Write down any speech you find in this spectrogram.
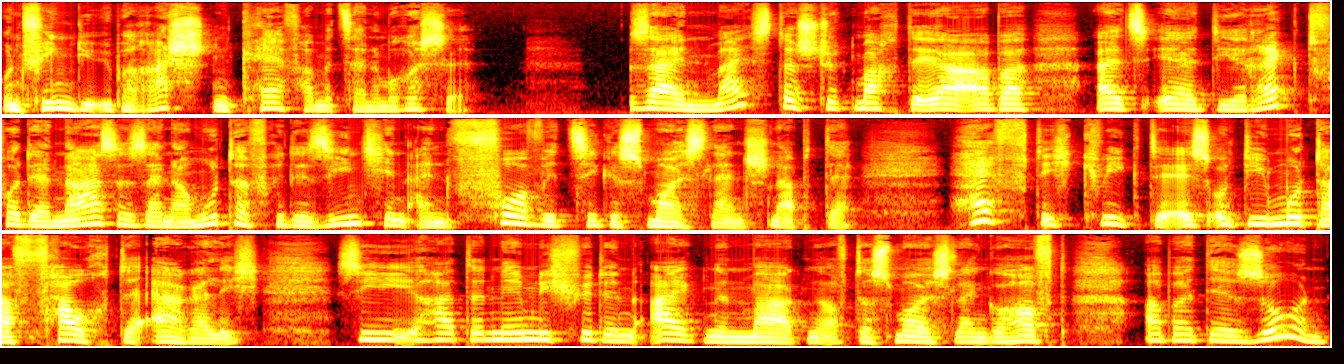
und fing die überraschten Käfer mit seinem Rüssel. Sein Meisterstück machte er aber, als er direkt vor der Nase seiner Mutter Friedesinchen ein vorwitziges Mäuslein schnappte. Heftig quiekte es und die Mutter fauchte ärgerlich. Sie hatte nämlich für den eigenen Magen auf das Mäuslein gehofft, aber der Sohn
